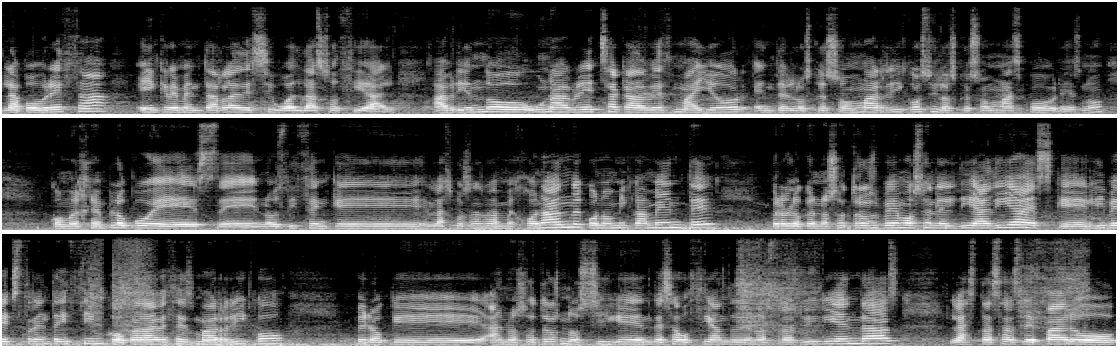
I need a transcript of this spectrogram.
la pobreza e incrementar la desigualdad social, abriendo una brecha cada vez mayor entre los que son más ricos y los que son más pobres. ¿no? Como ejemplo, pues eh, nos dicen que las cosas van mejorando económicamente, pero lo que nosotros vemos en el día a día es que el IBEX 35 cada vez es más rico pero que a nosotros nos siguen desahuciando de nuestras viviendas, las tasas de paro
